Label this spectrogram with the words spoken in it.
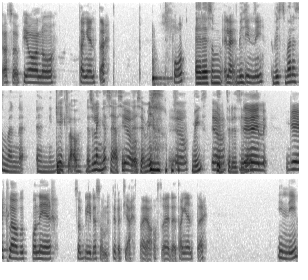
alltså pianotangenter på, Är det som, eller visst, in i. visst var det som en, en G-klav? Det är så länge sedan jag sitter Ja. så jag minns, Ja, minns ja. inte hur det ser det ut. är en G-klav upp och ner så blir det som till ett hjärta ja och så är det tangenter in i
